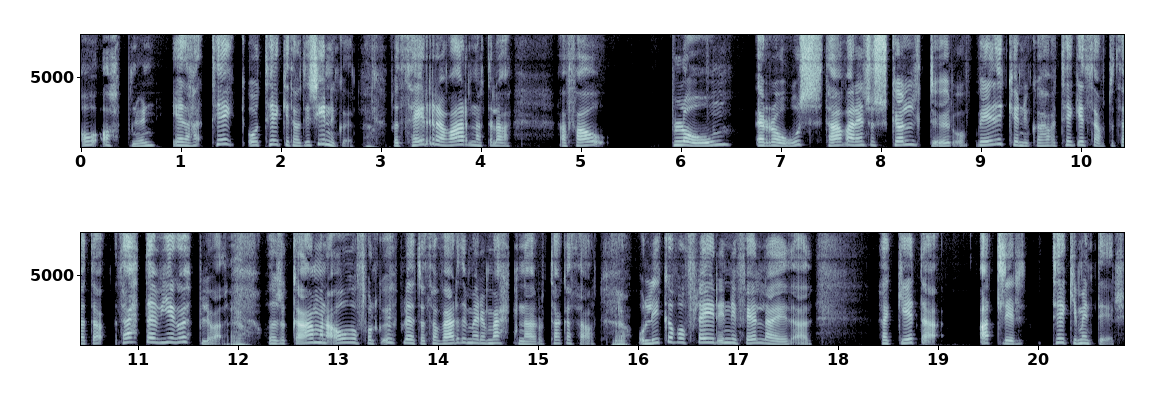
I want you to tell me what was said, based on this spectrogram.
á opnun tek, og tekið þátt í síningu svo þeirra var náttúrulega að fá blóm rós, það var eins og sköldur og viðkynningu hafa tekið þátt og þetta, þetta hef ég upplifað Já. og það er svo gaman að áhuga fólk upplifa þetta og þá verður meiri metnar og taka þátt Já. og líka fá fleiri inn í félagið að það geta allir tekið myndir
